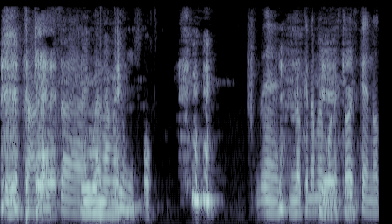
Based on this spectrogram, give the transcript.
De cabeza Muy buena. Eh, lo que no me molestó es que no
